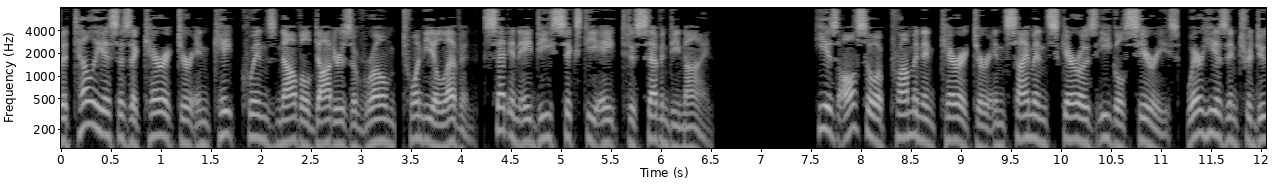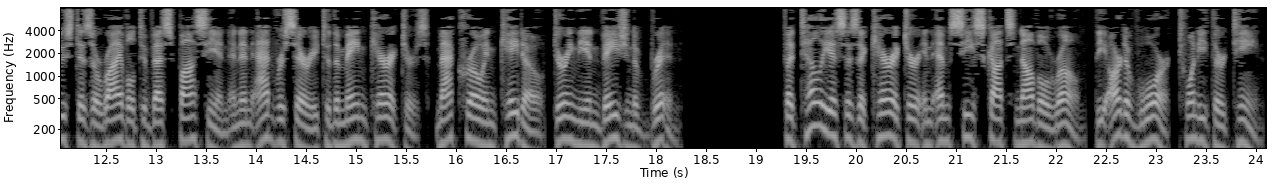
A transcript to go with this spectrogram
Vitellius is a character in Kate Quinn's novel Daughters of Rome 2011, set in AD 68–79. He is also a prominent character in Simon Scarrow's Eagle series, where he is introduced as a rival to Vespasian and an adversary to the main characters, Macro and Cato, during the invasion of Britain. Vitellius is a character in M. C. Scott's novel Rome, The Art of War 2013.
